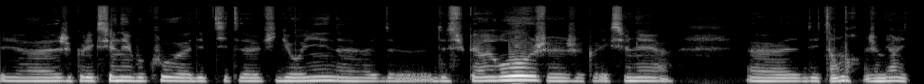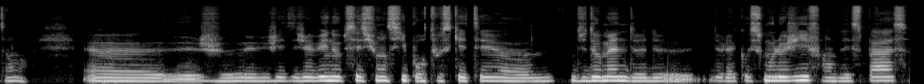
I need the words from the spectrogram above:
Et euh, je collectionnais beaucoup euh, des petites euh, figurines de, super-héros. Je, je, collectionnais des timbres. J'aime bien les timbres. J'avais une obsession aussi pour tout ce qui était du domaine de, la cosmologie, enfin de l'espace,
